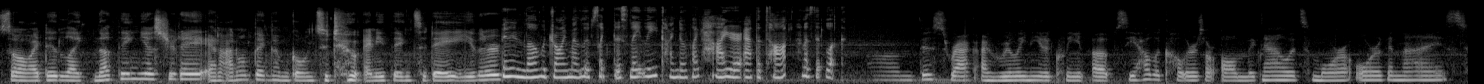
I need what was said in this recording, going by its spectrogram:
So I did like nothing yesterday and I don't think I'm going to do anything today either. Been in love with drawing my lips like this lately, kind of like higher at the top. How does it look? Um, this rack I really need to clean up. See how the colors are all mixed? Now it's more organized.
